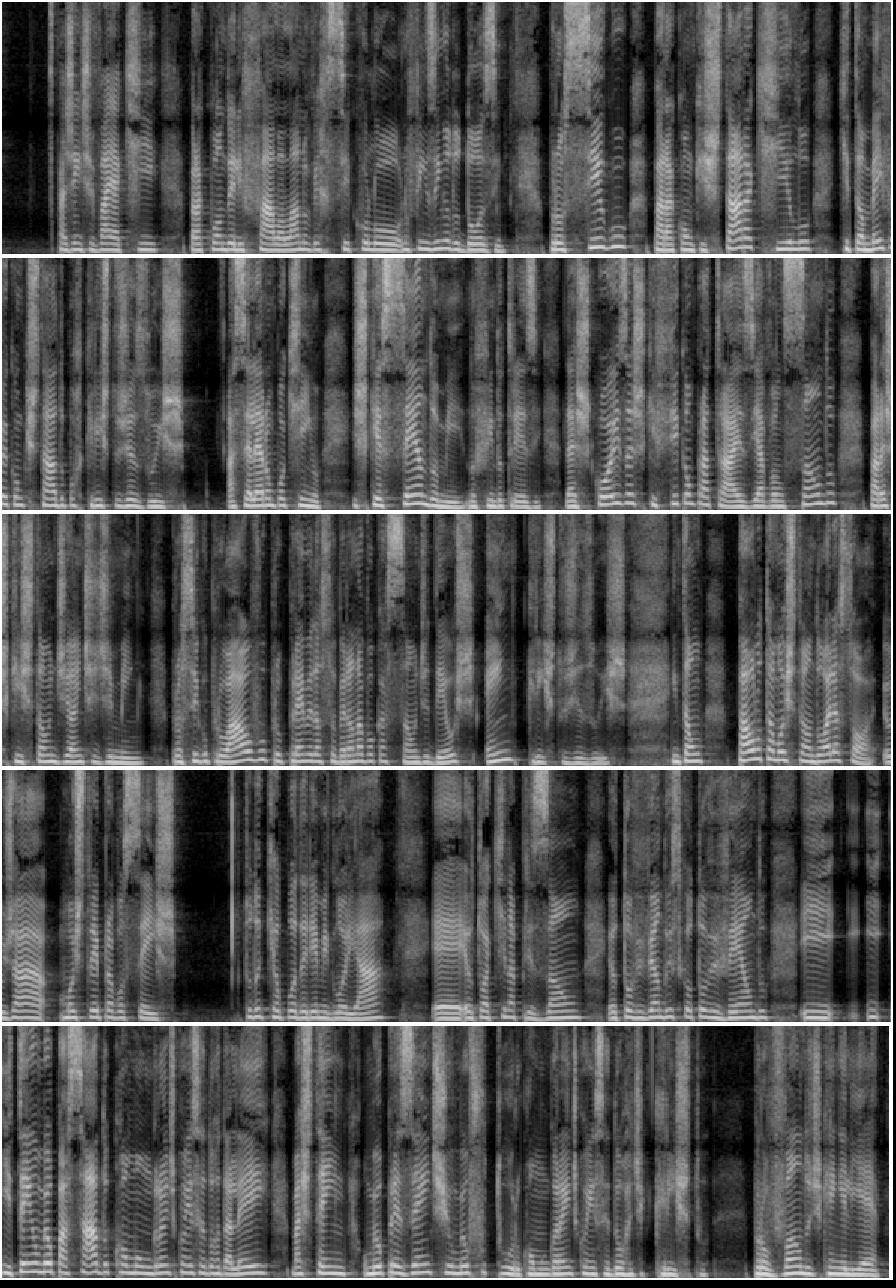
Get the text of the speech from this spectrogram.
a gente vai aqui para quando ele fala lá no versículo, no finzinho do 12: prossigo para conquistar aquilo que também foi conquistado por Cristo Jesus. Acelera um pouquinho, esquecendo-me, no fim do 13, das coisas que ficam para trás e avançando para as que estão diante de mim. Prossigo para o alvo, para o prêmio da soberana vocação de Deus em Cristo Jesus. Então, Paulo está mostrando: olha só, eu já mostrei para vocês tudo que eu poderia me gloriar. É, eu estou aqui na prisão, eu estou vivendo isso que eu estou vivendo, e, e, e tenho o meu passado como um grande conhecedor da lei, mas tem o meu presente e o meu futuro como um grande conhecedor de Cristo, provando de quem Ele é.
